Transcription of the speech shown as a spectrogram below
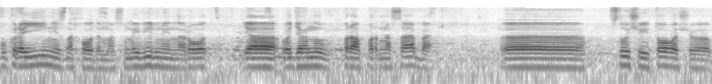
в Україні знаходимося, ми вільний народ. Я одягнув прапор на себе. В случаї того, що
